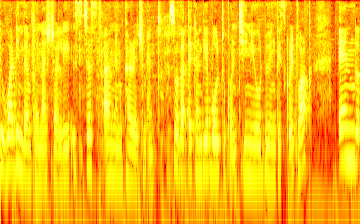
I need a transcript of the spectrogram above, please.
rewarding them financially is just an encouragement so that they can be able to continue doing this great work. And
